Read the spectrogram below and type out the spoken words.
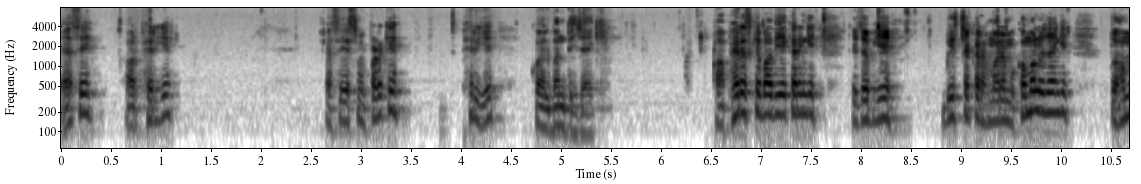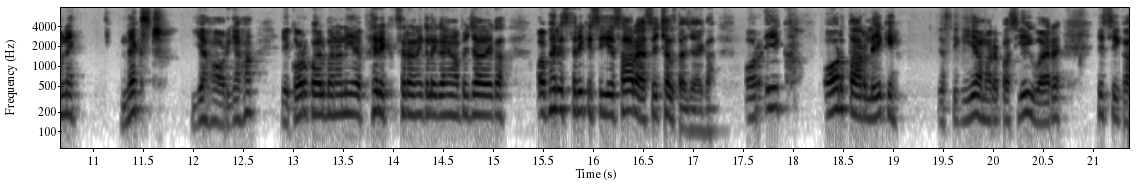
ऐसे और फिर ये। ऐसे इसमें पढ़ के फिर ये कोयल बनती जाएगी। और फिर इसके बाद ये करेंगे कि जब ये बीस चक्कर हमारे मुकम्मल हो जाएँगे तो हमने नेक्स्ट यहाँ और यहाँ एक और कोयल बनानी है, फिर एक सिरा निकलेगा यहाँ पे जाएगा, और फिर इस तरीके से ये सारा ऐसे चलता जाएगा। और एक और तार लेके, जैसे कि ये हमारे पास यही वायर है, इसी का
